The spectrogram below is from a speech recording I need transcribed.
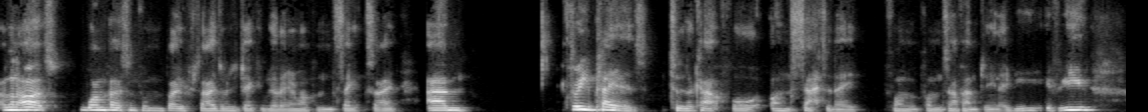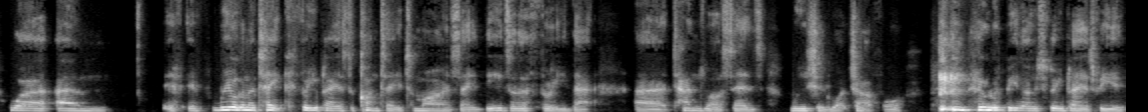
I'm going to ask one person from both sides, obviously Jacob Gillian, one from the Saints side. Um, three players to look out for on Saturday from from Southampton. if you if you were um, if if we were going to take three players to Conte tomorrow and say these are the three that uh, Tanswell says we should watch out for, who would be those three players for you?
